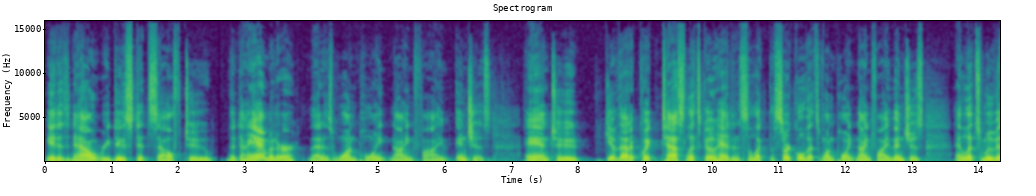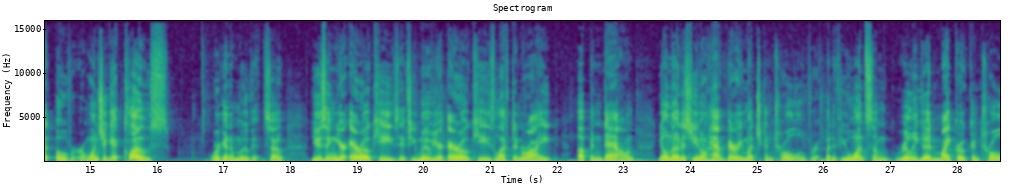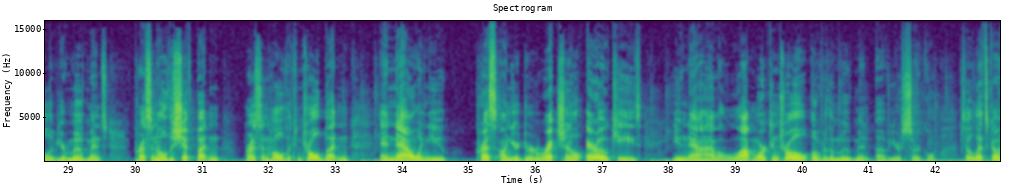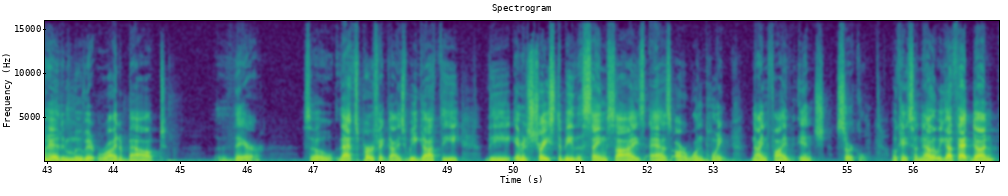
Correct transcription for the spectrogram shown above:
it has now reduced itself to the diameter that is 1.95 inches. And to give that a quick test, let's go ahead and select the circle that's 1.95 inches and let's move it over. Once you get close, we're going to move it. So using your arrow keys, if you move your arrow keys left and right, up and down, you'll notice you don't have very much control over it. But if you want some really good micro control of your movements, press and hold the shift button, press and hold the control button, and now when you press on your directional arrow keys, you now have a lot more control over the movement of your circle. So let's go ahead and move it right about there. So that's perfect, guys. We got the, the image trace to be the same size as our 1.95 inch circle. Okay, so now that we got that done,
